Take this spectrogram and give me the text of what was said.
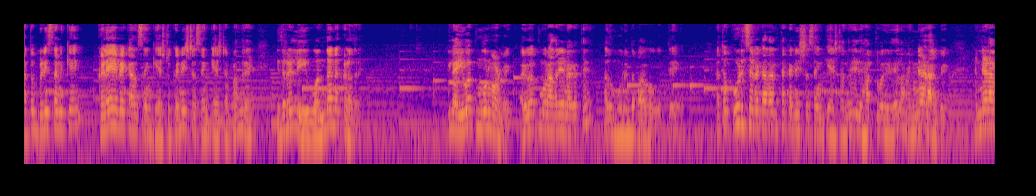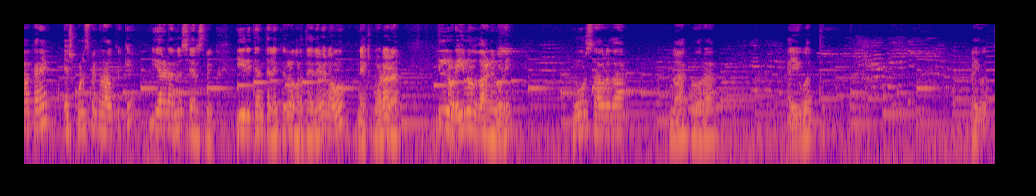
ಅಥವಾ ಬಿಡಿ ಸ್ಥಾನಕ್ಕೆ ಕಳೆಯಬೇಕಾದ ಸಂಖ್ಯೆ ಎಷ್ಟು? ಕನಿಷ್ಠ ಸಂಖ್ಯೆ ಎಷ್ಟಪ್ಪ ಅಂದ್ರೆ ಇದರಲ್ಲಿ ಒಂದನ್ನ ಕಳೆದ್ರೆ. ಇಲ್ಲ ಐವತ್ ಮಾಡಬೇಕು. ಮಾಡ್ಬೇಕು ಐವತ್ ಮೂರು ಆದ್ರೆ ಏನಾಗುತ್ತೆ? ಅದು ಮೂರಿಂದ ಭಾಗ ಹೋಗುತ್ತೆ. ಅಥವಾ ಕೂಡಿಸಬೇಕಾದಂತ ಕನಿಷ್ಠ ಸಂಖ್ಯೆ ಎಷ್ಟಂದ್ರೆ ಇದು ಹತ್ತು ಬಂದಿದೆಯಲ್ಲ ಹನ್ನೆರಡು ಆಗ್ಬೇಕು. ಹನ್ನೆರಡು ಆಗ್ಬೇಕಾದ್ರೆ ಎಷ್ಟು ಕೂಡಿಸ್ಬೇಕು? ನಾಲ್ಕಕ್ಕೆ ಎರಡನ್ನು ಸೇರಿಸ್ಬೇಕು. ಈ ರೀತಿಯಂತ ಲೆಕ್ಕಗಳು ಬರ್ತಾ ಇದ್ದಾವೆ ನಾವು ನೆಕ್ಸ್ಟ್ ನೋಡೋಣ. ಇಲ್ಲಿ ನೋಡಿ, ಇನ್ನೊಂದು ಉದಾಹರಣೆ ನೋಡಿ. ಮೂರು ಸಾವಿರದ ನಾಲ್ಕುನೂರ ಐವತ್ತು. ಐವತ್ತು.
